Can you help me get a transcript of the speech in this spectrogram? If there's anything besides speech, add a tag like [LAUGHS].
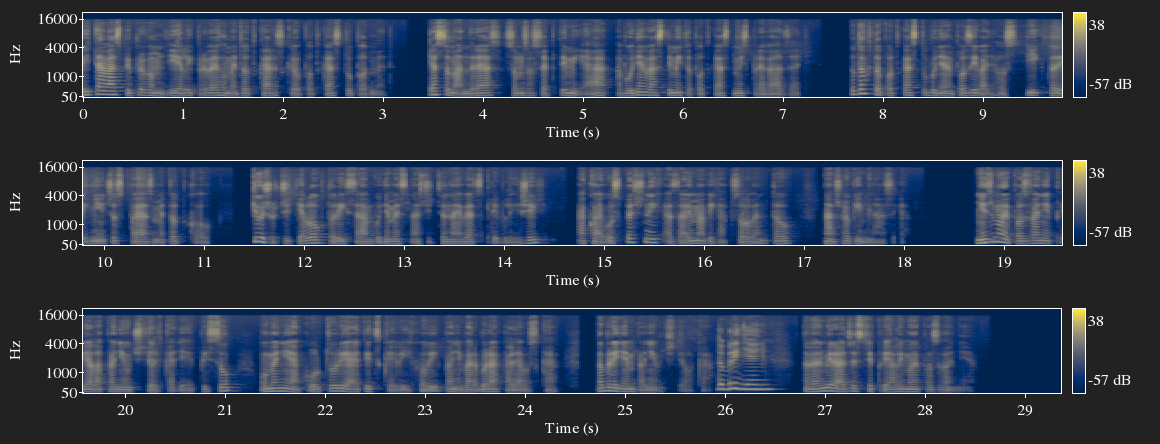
Vítam vás pri prvom dieli prvého metodkárskeho podcastu Podmet. Ja som Andreas, som zo Septimy A a budem vás týmito podcastmi sprevádzať. Do tohto podcastu budeme pozývať hostí, ktorých niečo spája s metodkou. Či už učiteľov, ktorých sa vám budeme snažiť čo najviac priblížiť, ako aj úspešných a zaujímavých absolventov nášho gymnázia. Dnes moje pozvanie prijala pani učiteľka dejepisu, umenia a kultúry a etickej výchovy pani Barbara Kaľavská. Dobrý deň, pani učiteľka. Dobrý deň. Som veľmi rád, že ste prijali moje pozvanie.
